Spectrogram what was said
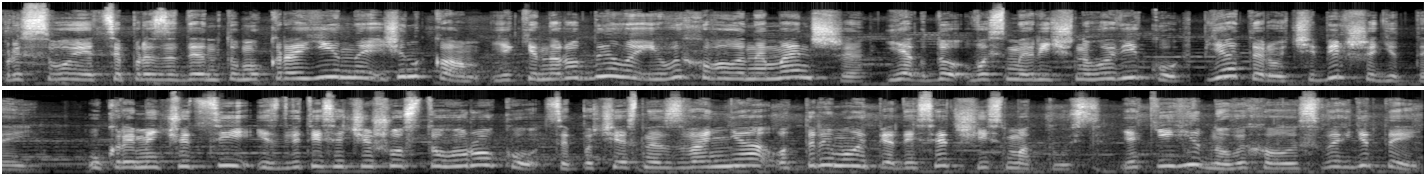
присвоюється президентом України жінкам, які народили і виховали не менше як до восьмирічного віку п'ятеро чи більше дітей. У Кременчуці із 2006 року це почесне звання отримали 56 матусь, які гідно виховали своїх дітей,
